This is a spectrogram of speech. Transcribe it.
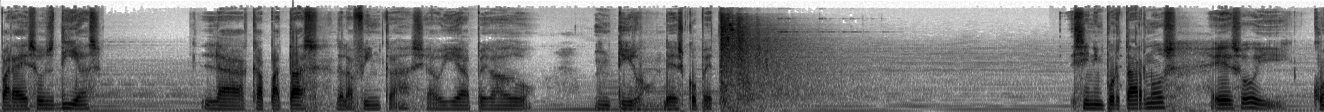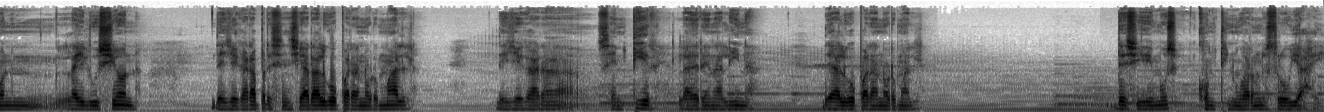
para esos días la capataz de la finca se había pegado un tiro de escopeta. Sin importarnos eso y con la ilusión de llegar a presenciar algo paranormal, de llegar a sentir la adrenalina de algo paranormal, decidimos continuar nuestro viaje.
